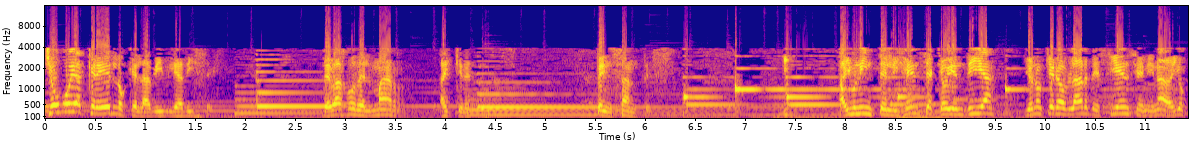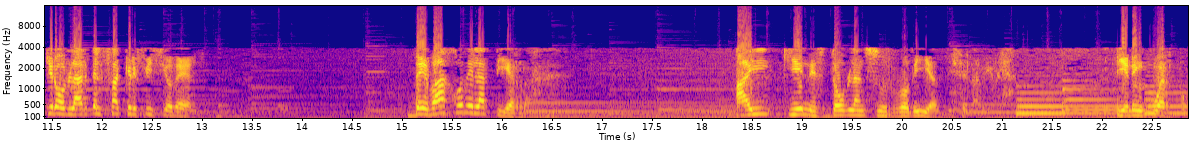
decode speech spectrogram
yo voy a creer lo que la Biblia dice. Debajo del mar hay criaturas, pensantes. hay una inteligencia que hoy en día, yo no quiero hablar de ciencia ni nada, yo quiero hablar del sacrificio de él. Debajo de la tierra hay quienes doblan sus rodillas, dice la Biblia tienen cuerpo.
